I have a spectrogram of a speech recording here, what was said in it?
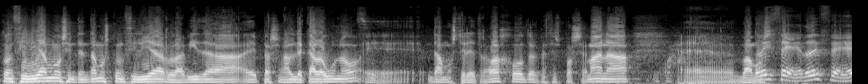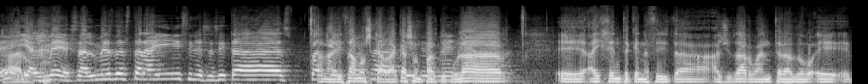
Conciliamos, intentamos conciliar la vida eh, personal de cada uno. Eh, damos teletrabajo dos veces por semana. Eh, vamos. Doy fe, doy fe. Y al mes, al mes de estar ahí, si necesitas. Analizamos cada caso en particular. Eh, hay gente que necesita ayudar o ha entrado eh,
